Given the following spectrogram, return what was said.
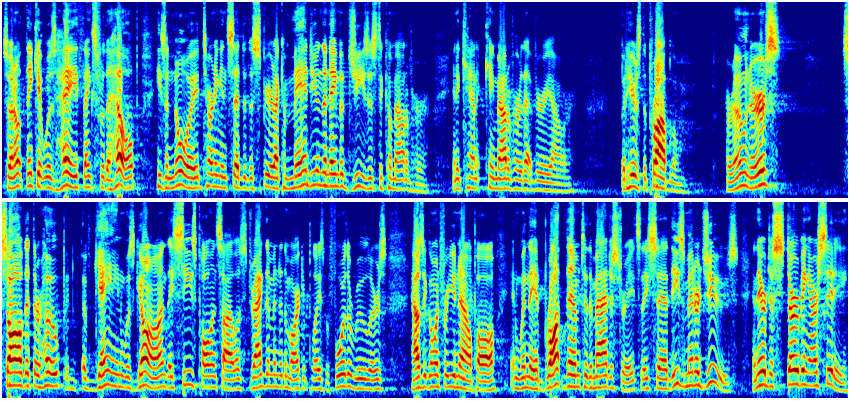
So I don't think it was, hey, thanks for the help. He's annoyed, turning and said to the Spirit, I command you in the name of Jesus to come out of her. And it came out of her that very hour. But here's the problem her owners, saw that their hope of gain was gone, they seized Paul and Silas, dragged them into the marketplace before the rulers. How's it going for you now, Paul? And when they had brought them to the magistrates, they said, These men are Jews, and they are disturbing our city,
